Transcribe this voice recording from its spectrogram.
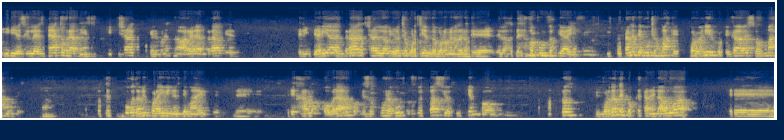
ir y decirles, mira, esto es gratis. Y ya que le pones una barrera de entrada que te limpiaría de entrada ya el, 8% por lo menos de los, que, de los, de los puntos que hay. Y seguramente muchos más que por venir, porque cada vez son más los que son. Entonces, un poco también por ahí viene el tema de, dejarlos cobrar, porque son sus recursos, su espacio, su tiempo. lo importante es que ofrezcan el agua eh,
